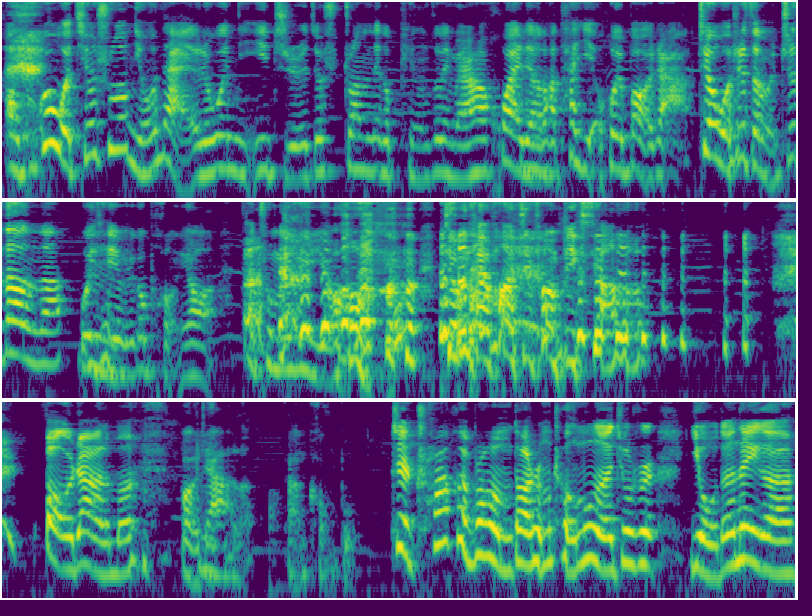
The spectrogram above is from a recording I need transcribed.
哦。不过我听说牛奶，如果你一直就是装在那个瓶子里面，然后坏掉的话，它也会爆炸。这我是怎么知道的呢？我以前有一个朋友，他出门旅游，牛奶忘记放冰箱了，爆炸了吗？爆炸了，非常恐怖。这 trucker bomb 到什么程度呢？就是有的那个。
